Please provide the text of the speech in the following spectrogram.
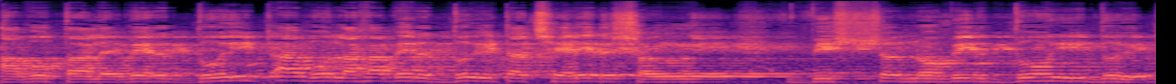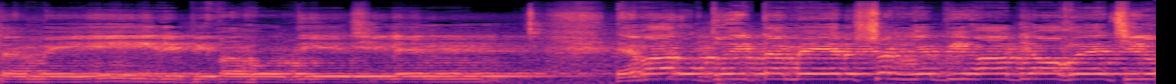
আবু তালেবের দুইটা, আবু লাহাবের দুইটা ছেলের সঙ্গে বিশ্ব নবীর দুই, দুইটা মেয়ের বিবাহ দিয়েছিলেন। এবার দুইটা মেয়ের সঙ্গে বিবাহ দেওয়া হয়েছিল।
